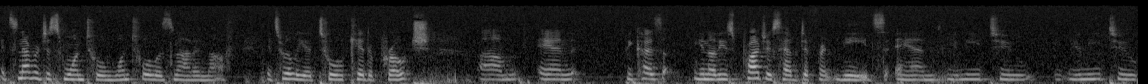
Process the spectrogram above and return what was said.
it's never just one tool. One tool is not enough. It's really a toolkit approach, um, and because you know these projects have different needs, and you need to you need to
